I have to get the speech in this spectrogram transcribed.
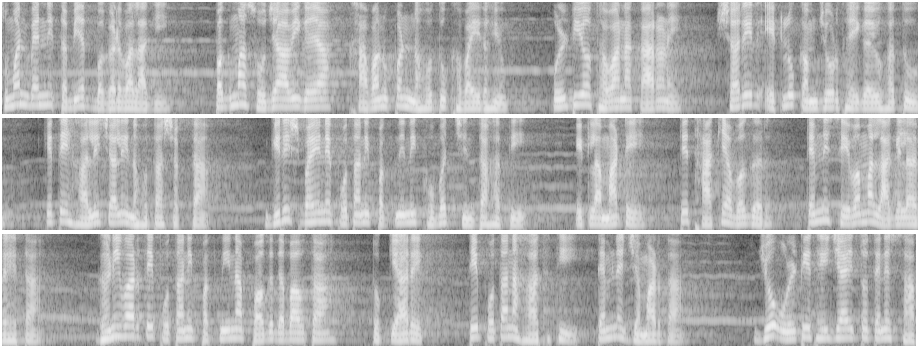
સુમનબેનની તબિયત બગડવા લાગી. પગમાં સોજા આવી ગયા, ખાવાનું પણ નહોતું ખવાઈ રહ્યું. ઉલટીઓ થવાના કારણે શરીર એટલું કમજોર થઈ ગયું હતું કે તે હાલીચાલી નહોતા શકતા. ગિરીશભાઈને પોતાની પત્નીની ખૂબ જ ચિંતા હતી. એટલા માટે તે થાક્યા વગર તેમની સેવામાં લાગેલા રહેતા. ઘણીવાર તે પોતાની પત્નીના પગ દબાવતા તો ક્યારેક તે પોતાના હાથથી તેમને જમાડતા. જો ઉલટી થઈ જાય તો તેને સાફ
